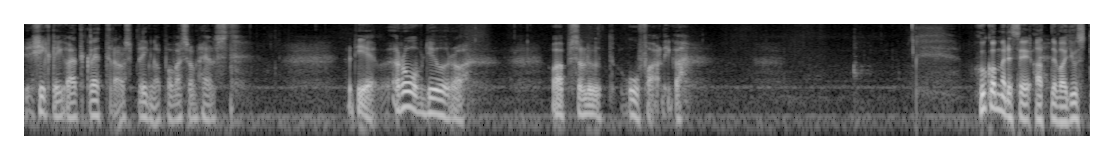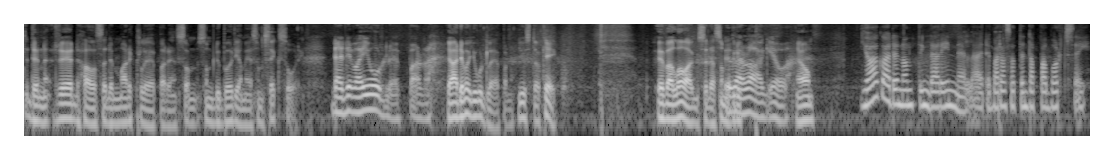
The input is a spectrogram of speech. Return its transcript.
skickliga att klättra och springa på vad som helst. De är rovdjur och, och absolut ofarliga. Hur kommer det sig att det var just den rödhalsade marklöparen som, som du började med som sexåring? Nej, det var jordlöparna. Ja, det var jordlöparna. Just det, okej. Överlag sådär som grupp. Överlag, ja. Ja. Jagar det någonting där inne eller är det bara så att den tappar bort sig?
